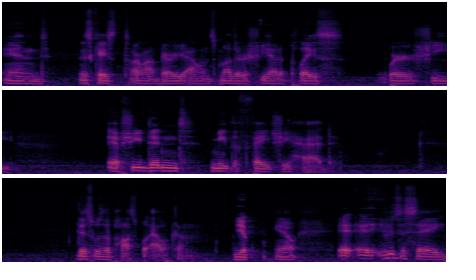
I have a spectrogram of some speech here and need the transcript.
And in this case, talking about Barry Allen's mother, she had a place where she, if she didn't meet the fate she had, this was a possible outcome. Yep. You know, it, it, who's to say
